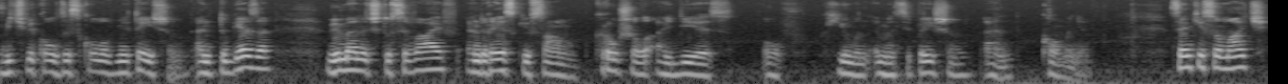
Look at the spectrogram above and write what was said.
which we call the School of Mutation. And together we managed to survive and rescue some crucial ideas of human emancipation and communion. Thank you so much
